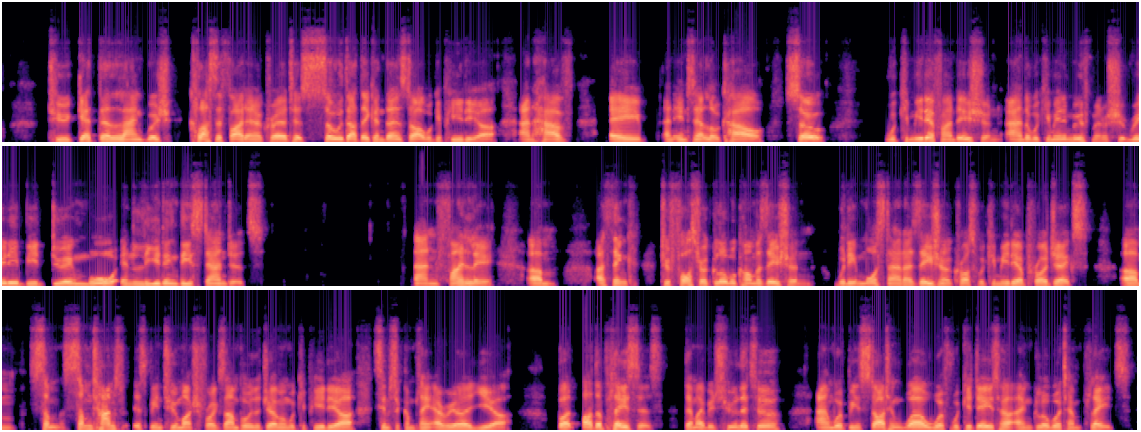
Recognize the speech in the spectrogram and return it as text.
to get their language classified and accredited so that they can then start Wikipedia and have a an internet locale. So Wikimedia Foundation and the Wikimedia movement should really be doing more in leading these standards. And finally, um, I think to foster a global conversation, we need more standardization across Wikimedia projects um, some sometimes it's been too much. For example, the German Wikipedia seems to complain every year, but other places there might be too little. And we've been starting well with Wikidata and global templates.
